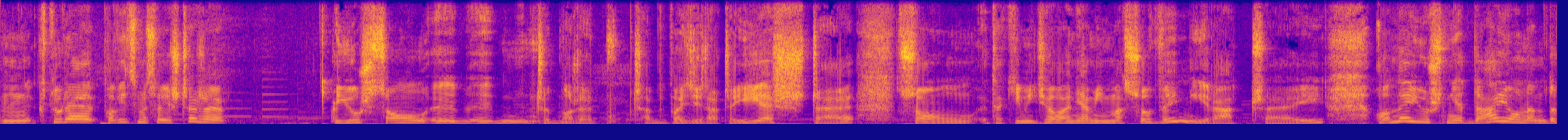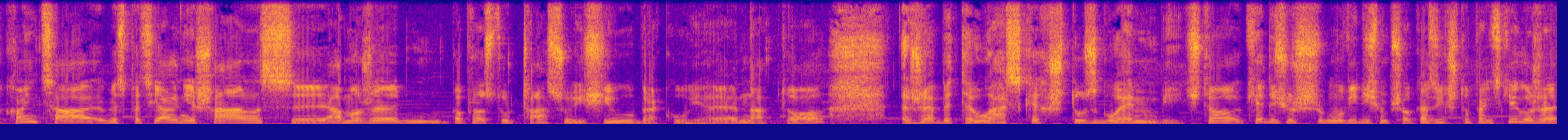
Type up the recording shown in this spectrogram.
mm, które powiedzmy sobie szczerze, już są, y, y, czy może trzeba by powiedzieć raczej jeszcze, są takimi działaniami masowymi raczej, one już nie dają nam do końca specjalnie szansy, a może po prostu czasu i sił brakuje na to, żeby tę łaskę chrztu zgłębić. To kiedyś już mówiliśmy przy okazji chrztu pańskiego, że,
